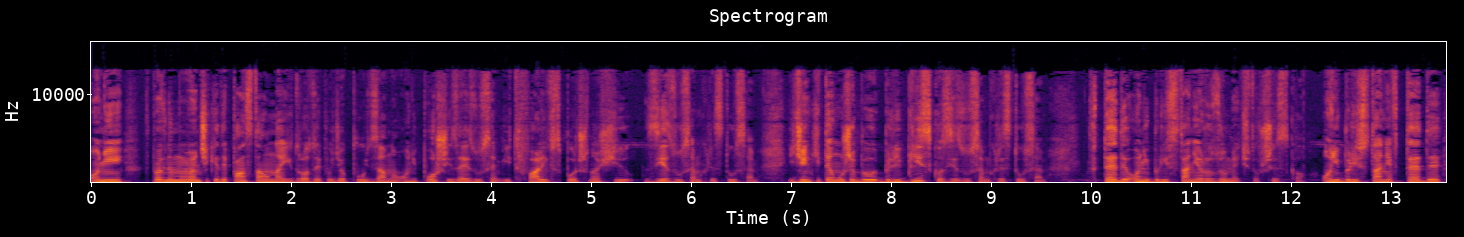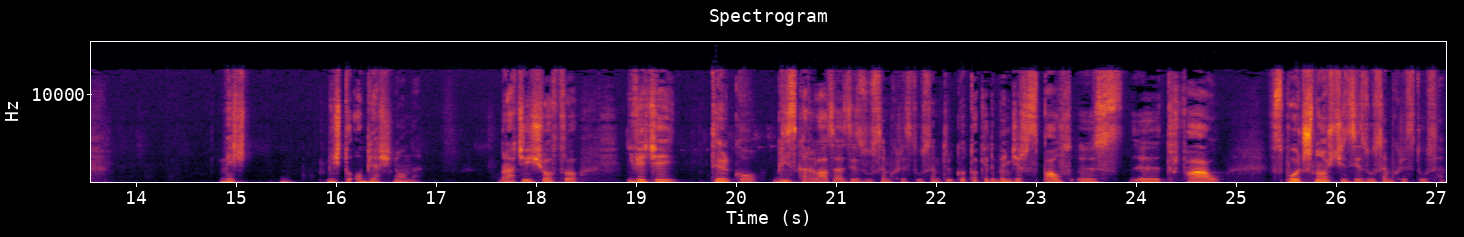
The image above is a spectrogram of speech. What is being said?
Oni w pewnym momencie, kiedy Pan stał na ich drodze i powiedział: Pójdź za mną, oni poszli za Jezusem i trwali w społeczności z Jezusem Chrystusem. I dzięki temu, że byli blisko z Jezusem Chrystusem, wtedy oni byli w stanie rozumieć to wszystko. Oni byli w stanie wtedy mieć, mieć to objaśnione. Bracie i siostro, i wiecie, tylko bliska relacja z Jezusem Chrystusem, tylko to, kiedy będziesz spał, trwał w społeczności z Jezusem Chrystusem.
